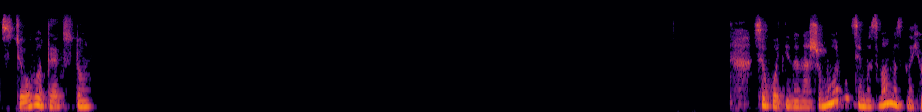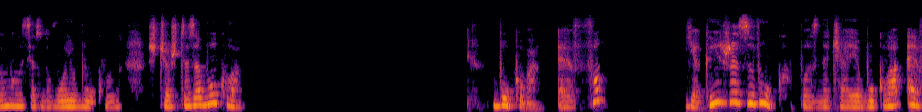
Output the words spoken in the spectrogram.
з цього тексту? Сьогодні на нашому уроці ми з вами знайомилися з новою буквою. Що ж це за буква? Буква F. Який же звук позначає буква F?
